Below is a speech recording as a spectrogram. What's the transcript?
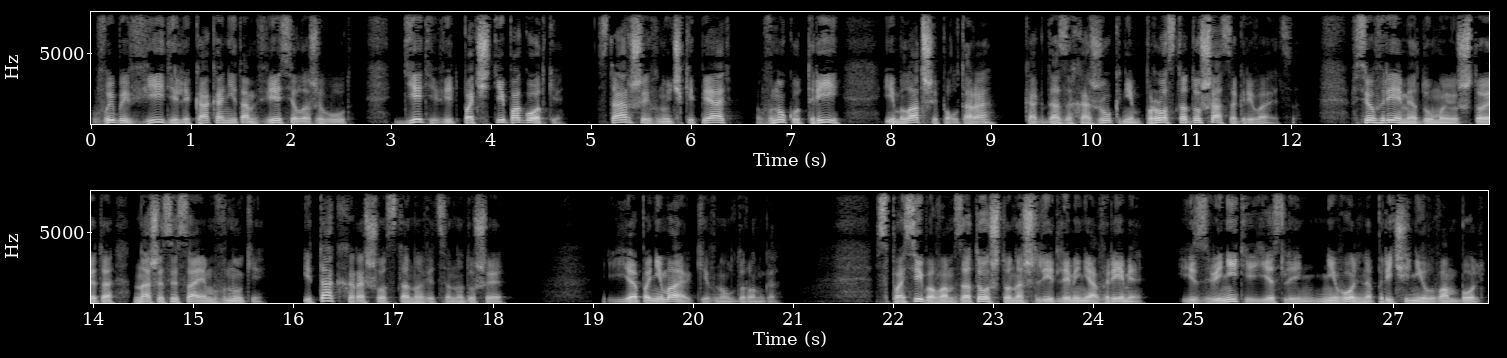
Вы бы видели, как они там весело живут. Дети ведь почти погодки. Старшей внучке пять, внуку три и младший полтора. Когда захожу к ним, просто душа согревается. Все время думаю, что это наши с Исаем внуки. И так хорошо становится на душе. Я понимаю, кивнул Дронга. Спасибо вам за то, что нашли для меня время. Извините, если невольно причинил вам боль.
